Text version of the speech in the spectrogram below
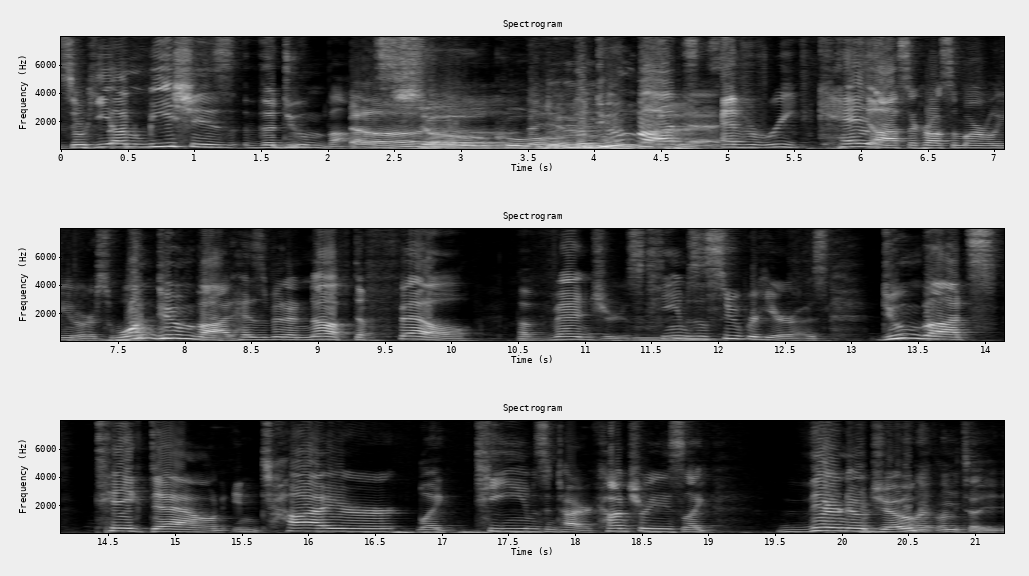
So he unleashes the Doombots. Oh, so cool. The Doombots Yeah. have wreaked chaos across the Marvel universe. One Doombot has been enough to fell Avengers, teams of superheroes. Doombots take down entire like teams, entire countries. Like they're no joke. Let, let me tell you,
